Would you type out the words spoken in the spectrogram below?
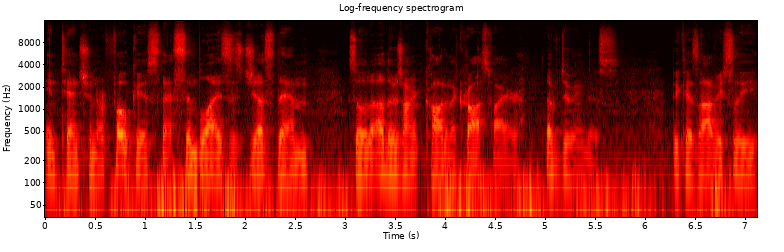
intention or focus that symbolizes just them so that others aren't caught in the crossfire of doing this because obviously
